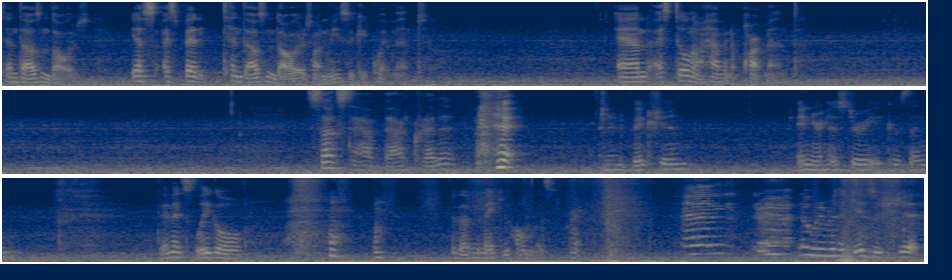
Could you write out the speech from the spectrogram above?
Ten thousand dollars. Yes, I spent ten thousand dollars on music equipment. And I still don't have an apartment. Sucks to have bad credit. an eviction in your history, because then then it's legal for them to make you homeless, right? And uh, nobody really gives a shit.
